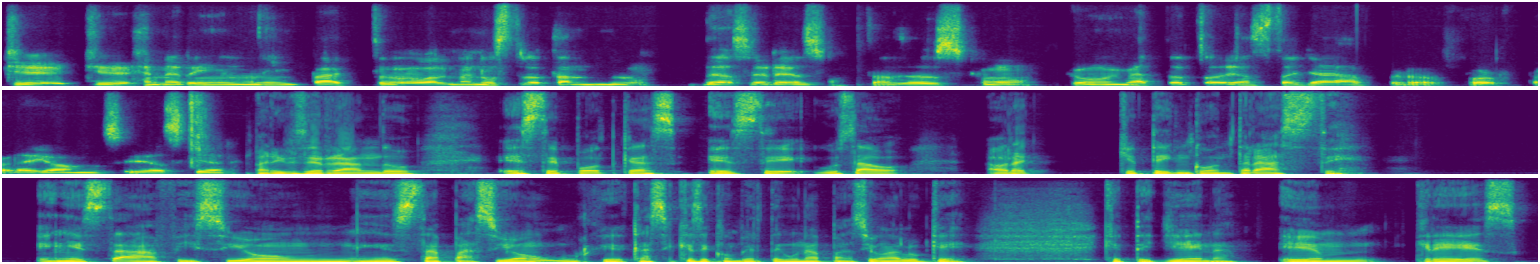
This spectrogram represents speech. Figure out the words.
que, que generen un impacto o al menos tratando de hacer eso. Entonces, como, como mi meta todavía está allá, pero por, para ahí vamos, si Dios quiere. Para ir cerrando este podcast, este, Gustavo, ahora que te encontraste en esta afición, en esta pasión, porque casi que se convierte en una pasión, algo que, que te llena, eh, ¿crees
